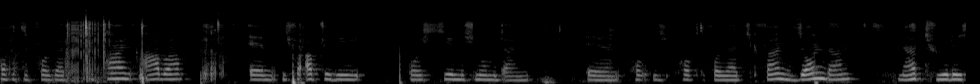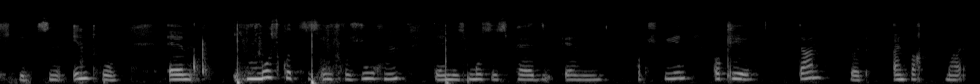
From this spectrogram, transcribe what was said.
hoffe, die Folge hat euch gefallen, aber ähm, ich verabschiede euch hier nicht nur mit einem, ähm, ho ich hoffe, die Folge hat euch gefallen, sondern natürlich gibt es ein Intro. Ähm, ich muss kurz das Intro suchen, denn ich muss es per ähm, abspielen. Okay, dann hört einfach mal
